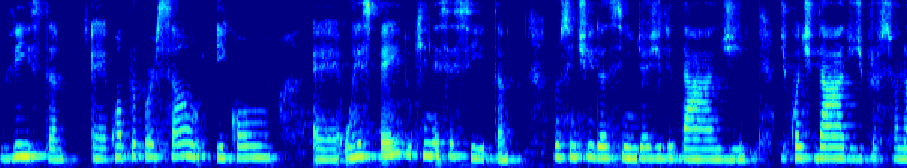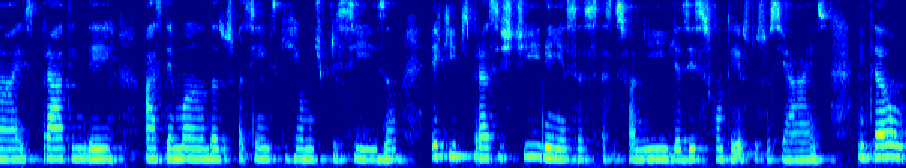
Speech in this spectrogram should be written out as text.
vista é, com a proporção e com é, o respeito que necessita, no sentido assim de agilidade, de quantidade de profissionais para atender as demandas dos pacientes que realmente precisam, equipes para assistirem essas, essas famílias, esses contextos sociais. Então,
